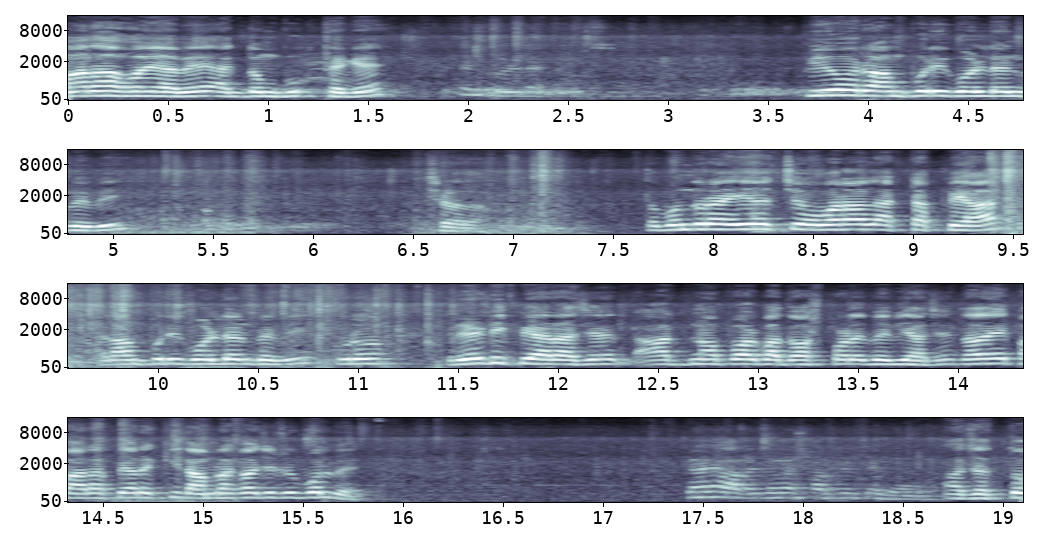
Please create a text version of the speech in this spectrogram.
বাঁধা হয়ে যাবে একদম বুক থেকে। পিওর রামপুরি গোল্ডেন বেবি ছেড়ে দাও। তো বন্ধুরা, এই হচ্ছে ওভারঅল একটা পেয়ার রামপুরি গোল্ডেন বেবি পুরো রেডি পেয়ার আছে, আট, ন পর বা দশ পরের বেবি আছে। দাদা, এই পাড়া পেয়ারে কী দাম রাখা হয়েছে একটু বলবে? আচ্ছা তো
